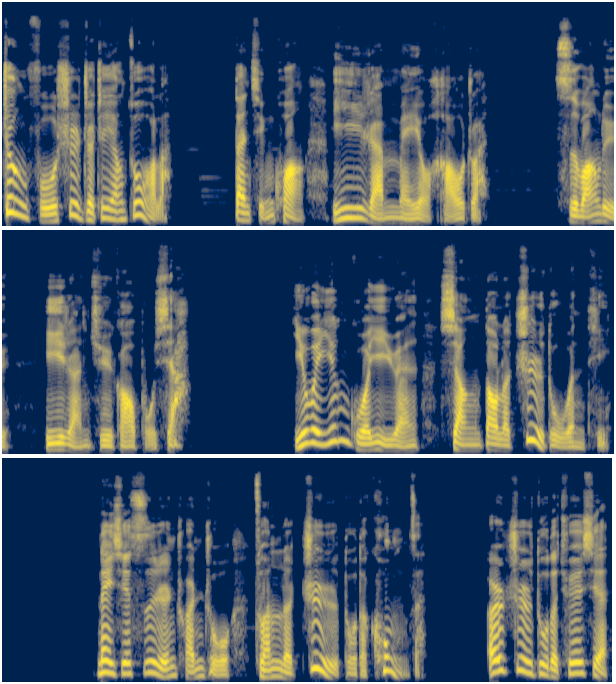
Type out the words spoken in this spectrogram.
政府试着这样做了，但情况依然没有好转，死亡率依然居高不下。一位英国议员想到了制度问题：那些私人船主钻了制度的空子，而制度的缺陷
